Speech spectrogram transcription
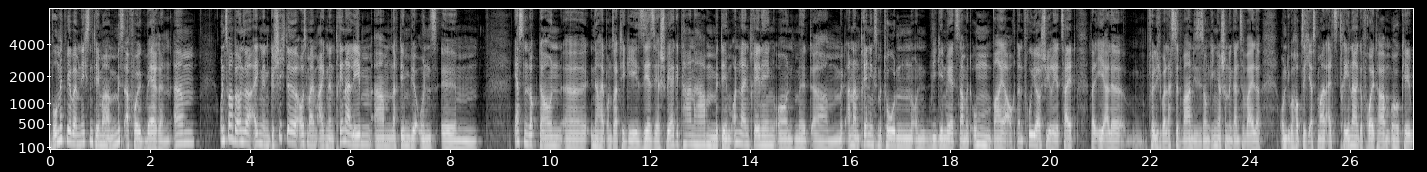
Womit wir beim nächsten Thema Misserfolg wären. Ähm, und zwar bei unserer eigenen Geschichte aus meinem eigenen Trainerleben, ähm, nachdem wir uns im ersten Lockdown äh, innerhalb unserer TG sehr, sehr schwer getan haben mit dem Online-Training und mit, ähm, mit anderen Trainingsmethoden. Und wie gehen wir jetzt damit um, war ja auch dann früher schwierige Zeit, weil eh alle völlig überlastet waren, die Saison ging ja schon eine ganze Weile. Und überhaupt sich erstmal als Trainer gefreut haben, oh, okay,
